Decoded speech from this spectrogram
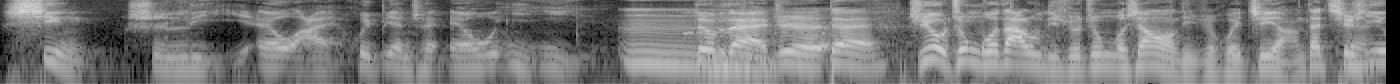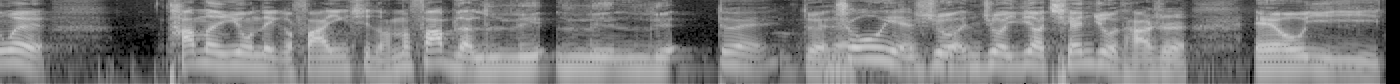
姓是李 L I 会变成 L E E，嗯对不对？这是对，只有中国大陆地区、中国香港地区会这样，但其实因为他们用那个发音系统，他们发不了 li li li，对对的，周也是你就你就一定要迁就它是 L E E。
